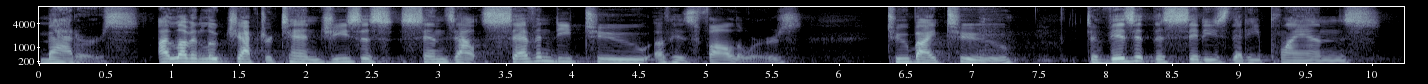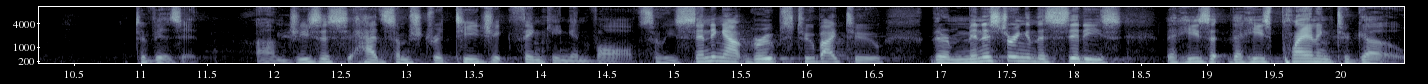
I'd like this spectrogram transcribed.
matters. I love in Luke chapter 10, Jesus sends out 72 of his followers, two by two, to visit the cities that he plans to visit. Um, Jesus had some strategic thinking involved. So he's sending out groups two by two. They're ministering in the cities that he's, that he's planning to go.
